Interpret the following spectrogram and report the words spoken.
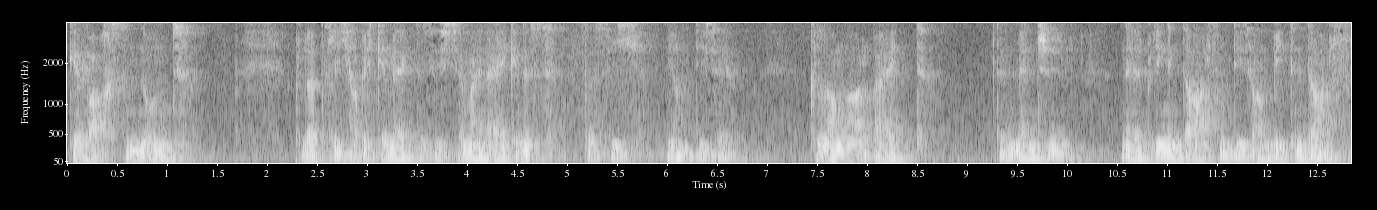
gewachsen und plötzlich habe ich gemerkt, das ist ja mein eigenes, dass ich ja diese Klangarbeit den Menschen näher bringen darf und dies anbieten darf.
